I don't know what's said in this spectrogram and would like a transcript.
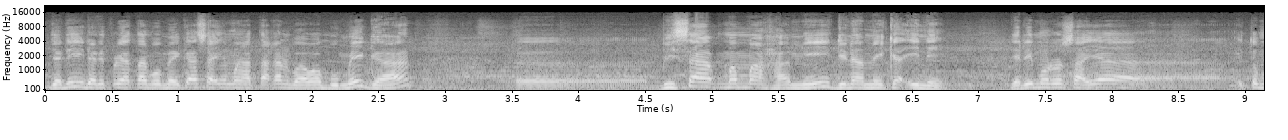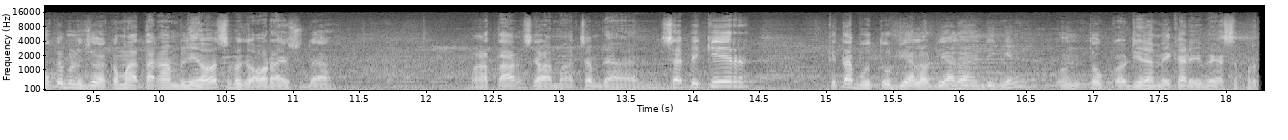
Jadi dari pernyataan Bu Mega saya ingin mengatakan bahwa Bu Mega eh, bisa memahami dinamika ini. Jadi menurut saya itu mungkin menunjukkan kematangan beliau sebagai orang yang sudah matang segala macam dan saya pikir kita butuh dialog-dialog yang dingin untuk dinamika dinamika seperti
